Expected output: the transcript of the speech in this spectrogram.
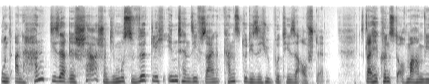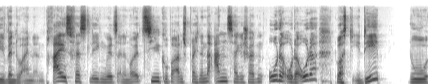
Und anhand dieser Recherche, und die muss wirklich intensiv sein, kannst du diese Hypothese aufstellen. Das gleiche könntest du auch machen, wie wenn du einen Preis festlegen willst, eine neue Zielgruppe ansprechen, eine Anzeige schalten oder, oder, oder. Du hast die Idee, du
